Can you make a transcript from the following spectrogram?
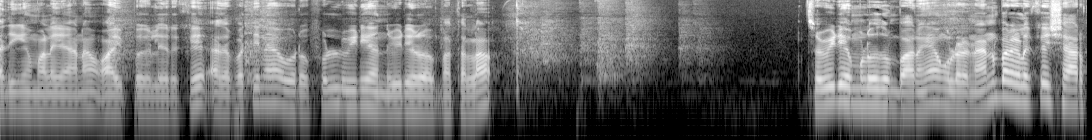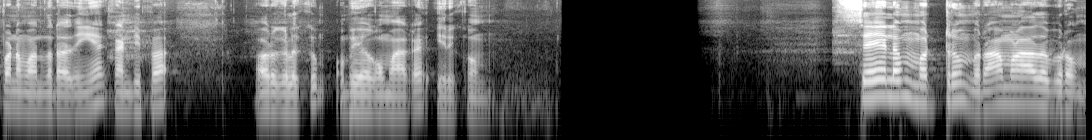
அதிக மழையான வாய்ப்புகள் இருக்குது அதை பற்றின ஒரு ஃபுல் வீடியோ அந்த வீடியோவில் பார்த்தலாம் ஸோ வீடியோ முழுவதும் பாருங்கள் உங்களோட நண்பர்களுக்கு ஷேர் பண்ண மறந்துடாதீங்க. கண்டிப்பாக அவர்களுக்கும் உபயோகமாக இருக்கும். சேலம் மற்றும் ராமநாதபுரம்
